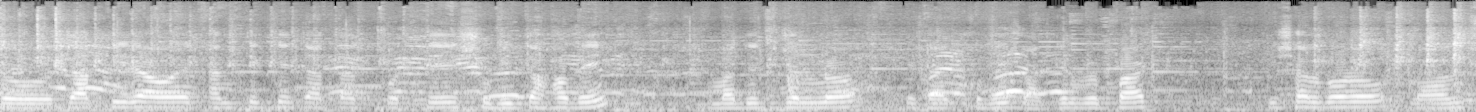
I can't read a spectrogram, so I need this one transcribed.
তো যাত্রীরাও এখান থেকে যাতায়াত করতে সুবিধা হবে। আমাদের জন্য এটা খুবই ভাগ্যের ব্যাপার। বিশাল বড় লঞ্চ।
